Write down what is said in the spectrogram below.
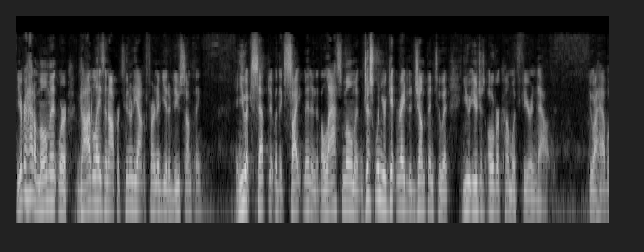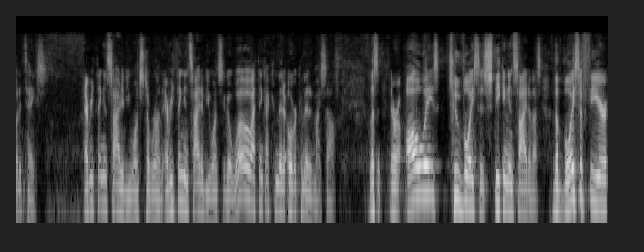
You ever had a moment where God lays an opportunity out in front of you to do something? And you accept it with excitement, and at the last moment, just when you're getting ready to jump into it, you, are just overcome with fear and doubt. Do I have what it takes? Everything inside of you wants to run. Everything inside of you wants to go, whoa, I think I committed, overcommitted myself. Listen, there are always two voices speaking inside of us. The voice of fear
